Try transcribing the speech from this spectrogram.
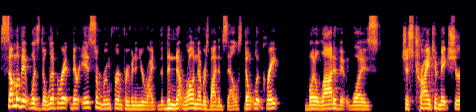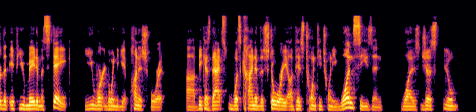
some of it was deliberate. There is some room for improvement, and you're right. The, the raw numbers by themselves don't look great, but a lot of it was just trying to make sure that if you made a mistake, you weren't going to get punished for it. Uh, because that's was kind of the story of his 2021 season was just you know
